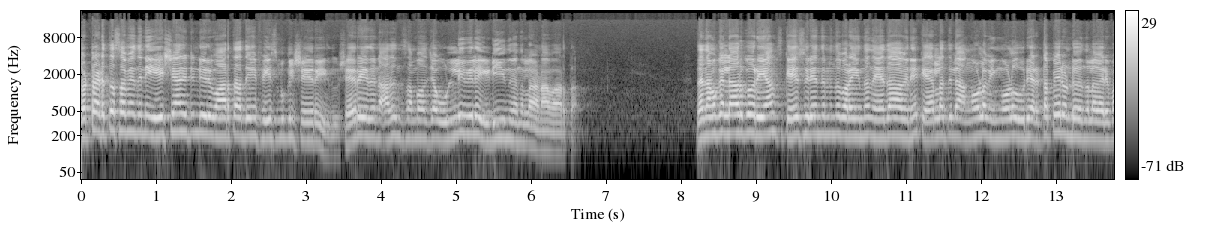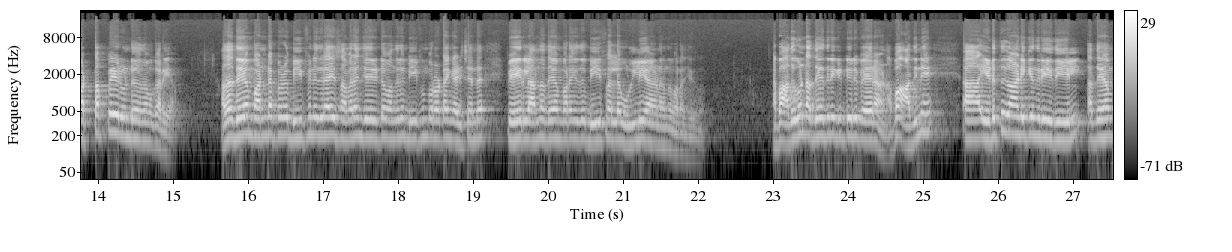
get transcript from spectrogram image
തൊട്ടടുത്ത സമയം തന്നെ ഏഷ്യാനെറ്റിന്റെ ഒരു വാർത്ത അദ്ദേഹം ഫേസ്ബുക്കിൽ ഷെയർ ചെയ്തു. ഷെയർ ചെയ്തിട്ട് അത് ഉള്ളി വില ഇടിയുന്നു എന്നുള്ളതാണ് ആ വാർത്ത. അതായത് നമുക്ക് എല്ലാവർക്കും അറിയാം കെ സുരേന്ദ്രൻ എന്ന് പറയുന്ന നേതാവിന് കേരളത്തിൽ അങ്ങോളം ഇങ്ങോളം ഒരു ഇരട്ടപ്പേരുണ്ട് എന്നുള്ള കാര്യം വട്ടപ്പേരുണ്ട് എന്ന് നമുക്കറിയാം. അത് അദ്ദേഹം പണ്ട് എപ്പോഴും ബീഫിനെതിരായി സമരം ചെയ്തിട്ട് വന്നിട്ട് ബീഫും പൊറോട്ടയും കഴിച്ചതിന്റെ പേരിൽ അന്ന് അദ്ദേഹം പറഞ്ഞത് ബീഫല്ല ഉള്ളിയാണ് എന്ന് പറഞ്ഞിരുന്നു. അപ്പോൾ അതുകൊണ്ട് അദ്ദേഹത്തിന് കിട്ടിയൊരു പേരാണ്. അപ്പോൾ അതിനെ എടുത്തു കാണിക്കുന്ന രീതിയിൽ അദ്ദേഹം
